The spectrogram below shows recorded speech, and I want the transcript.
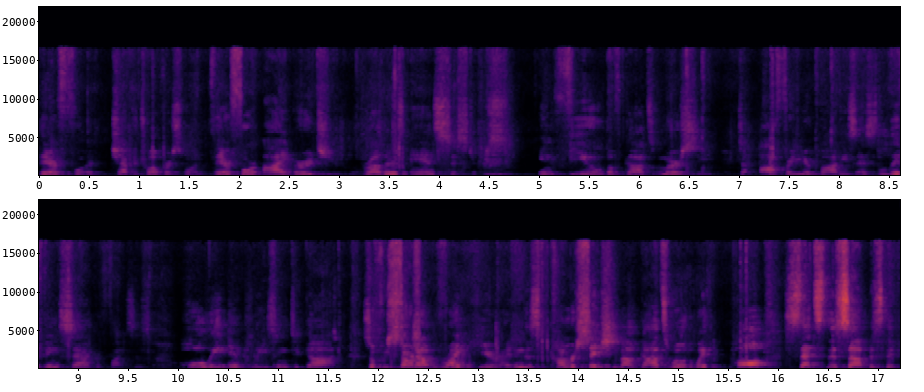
Therefore, chapter 12, verse 1. Therefore, I urge you, brothers and sisters, in view of God's mercy, to offer your bodies as living sacrifices, holy and pleasing to God. So if we start out right here, right, in this conversation about God's will, the way that Paul sets this up is that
